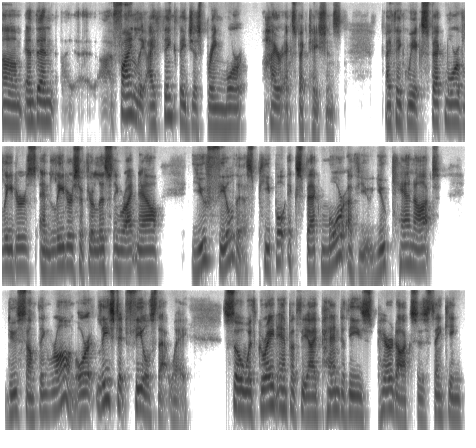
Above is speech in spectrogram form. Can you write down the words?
Um, and then uh, uh finally, I think they just bring more higher expectations I think we expect more of leaders, and leaders, if you're listening right now, you feel this. People expect more of you. You cannot do something wrong, or at least it feels that way. So, with great empathy, I penned these paradoxes thinking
